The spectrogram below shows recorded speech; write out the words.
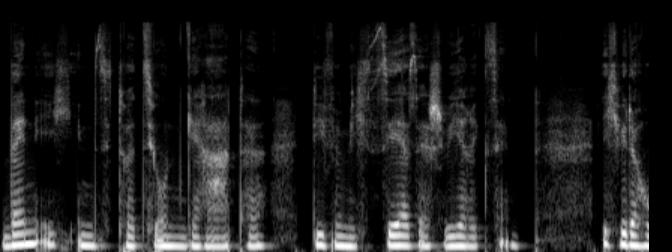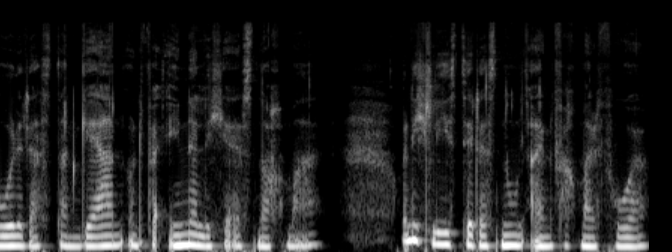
wenn ich in Situationen gerate, die für mich sehr, sehr schwierig sind. Ich wiederhole das dann gern und verinnerliche es nochmal. Und ich lese dir das nun einfach mal vor.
